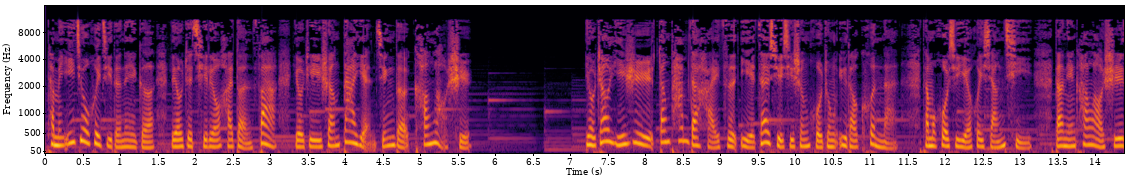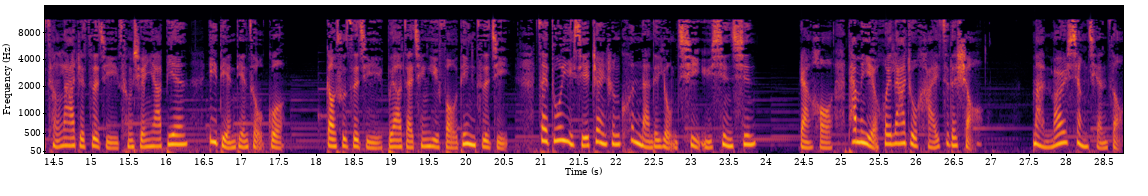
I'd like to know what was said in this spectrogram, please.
他们依旧会记得那个留着齐刘海、短发、有着一双大眼睛的康老师。有朝一日，当他们的孩子也在学习生活中遇到困难，他们或许也会想起当年康老师曾拉着自己从悬崖边一点点走过。告诉自己不要再轻易否定自己，再多一些战胜困难的勇气与信心，然后他们也会拉住孩子的手，慢慢向前走。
